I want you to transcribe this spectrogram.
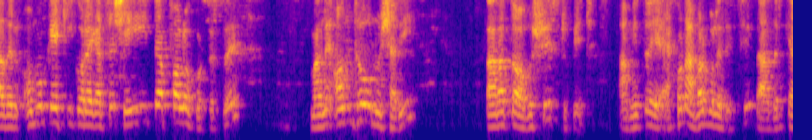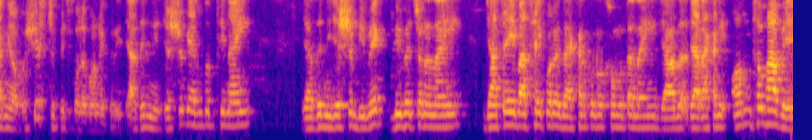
তাদের অমুকে কি করে গেছে সেইটা ফলো করতেছে। মানে অন্ধ অনুসারী তারা তো অবশ্যই স্টুপিড আমি তো এখন আবার বলে দিচ্ছি তাদেরকে আমি অবশ্যই স্টুপিড বলে মনে করি। যাদের নিজস্ব জ্ঞান বুদ্ধি নাই যাদের নিজস্ব বিবেক বিবেচনা নাই যাচাই বাছাই করে দেখার কোনো ক্ষমতা নাই যারা খালি অন্ধভাবে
